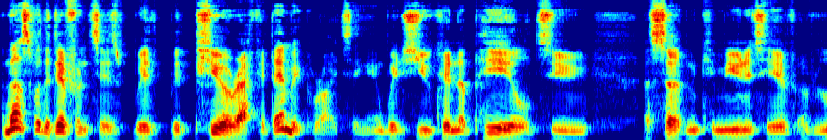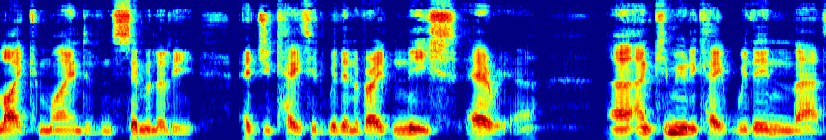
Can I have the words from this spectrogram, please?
And that's where the difference is with, with pure academic writing, in which you can appeal to a certain community of, of like-minded and similarly educated within a very niche area uh, and communicate within that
